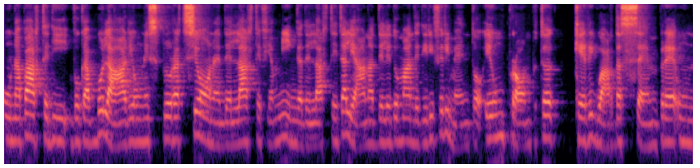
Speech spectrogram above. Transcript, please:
una parte di vocabolario, un'esplorazione dell'arte fiamminga, dell'arte italiana, delle domande di riferimento e un prompt che riguarda sempre un,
